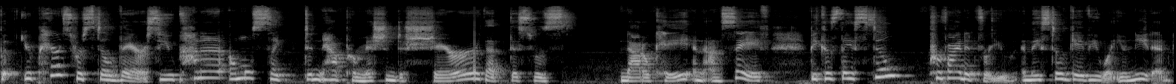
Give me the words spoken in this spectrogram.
but your parents were still there so you kind of almost like didn't have permission to share that this was not okay and unsafe because they still provided for you and they still gave you what you needed.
